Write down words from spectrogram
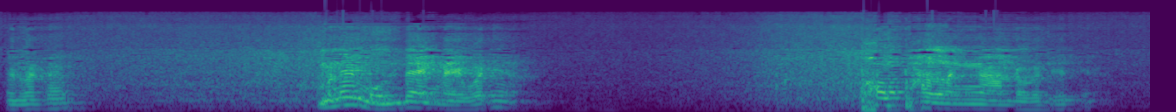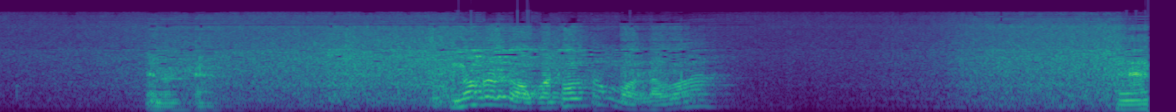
เห็นไหมครับ มันได้หมุนแดงไหนวะเนี่ยเพราะพลังงานดวงอาทิตย์เนี่ยเห็นไหมครับมันก็ตกกระทบทั้งหมดแล้ววะนะ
